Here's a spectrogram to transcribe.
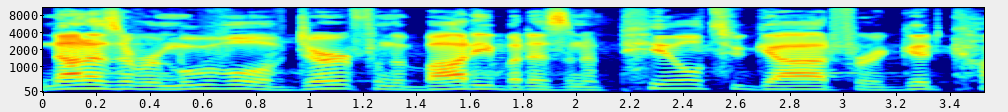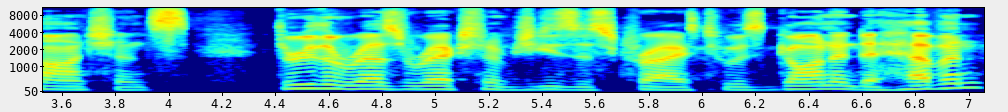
not as a removal of dirt from the body, but as an appeal to God for a good conscience through the resurrection of Jesus Christ, who has gone into heaven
